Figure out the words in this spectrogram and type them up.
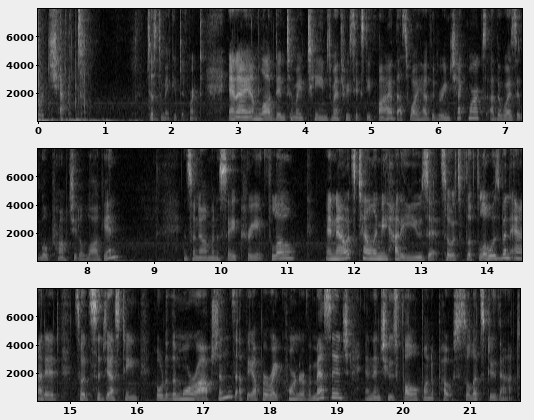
or chat just to make it different. And I am logged into my Teams, my 365. That's why I have the green check marks. Otherwise, it will prompt you to log in. And so now I'm going to say create flow. And now it's telling me how to use it. So it's the flow has been added. So it's suggesting go to the more options at the upper right corner of a message and then choose follow up on a post. So let's do that.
